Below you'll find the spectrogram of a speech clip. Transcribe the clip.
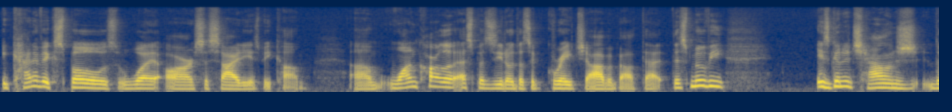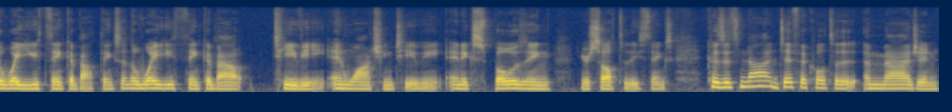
it kind of exposed what our society has become. Um, Juan Carlo Esposito does a great job about that. This movie is going to challenge the way you think about things and the way you think about TV and watching TV and exposing yourself to these things. Because it's not difficult to imagine,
